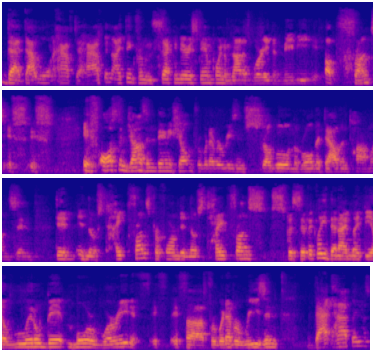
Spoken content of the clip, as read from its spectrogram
that that won't have to happen. I think from the secondary standpoint, I'm not as worried that maybe up front, if if if Austin Johnson and Danny Shelton for whatever reason struggle in the role that Dalvin Tomlinson did in those tight fronts, performed in those tight fronts specifically, then I might be a little bit more worried if if, if uh, for whatever reason that happens.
